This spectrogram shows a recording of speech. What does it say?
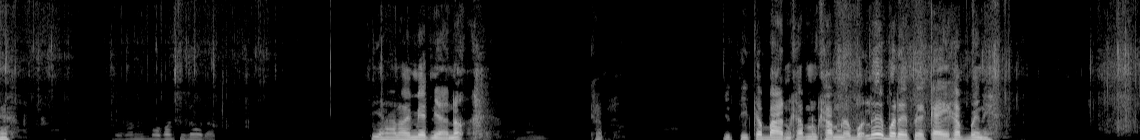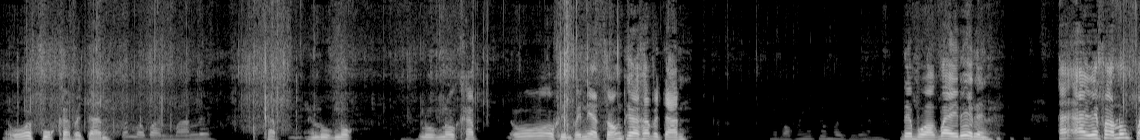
ฮะบ่พอกิโลดอกสี่ห้าร้อยเมตรเนี่ยเนาะครับอยู่ติดกับบ้านครับมันคำแล้วบ่เลยบ่ได้ไปไกลครับเมื่อนี้โอ้ยฟุกครับอาจารย์สันละบ้านมันเลยครับลูกนก ลูกนกครับ โอ้ขึ้นไปเนี่ยสองเทือครับอาจารย์ไม่บอกไม่ขึ้นไปถึงนั่นได้บอกไว้ได้เลยไอ้ไอ้จะฟ้าลงไป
